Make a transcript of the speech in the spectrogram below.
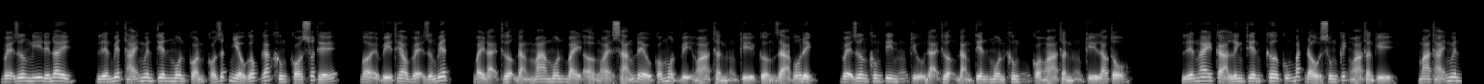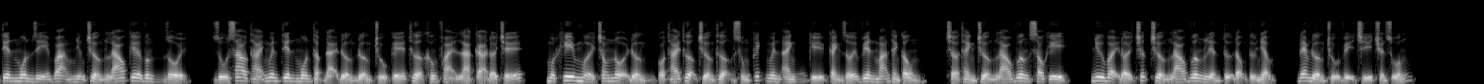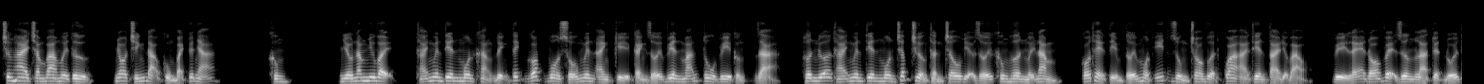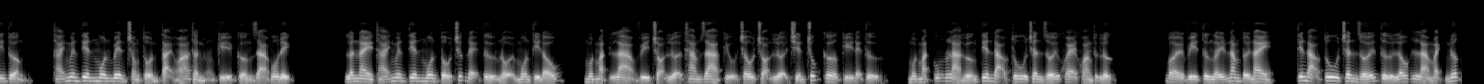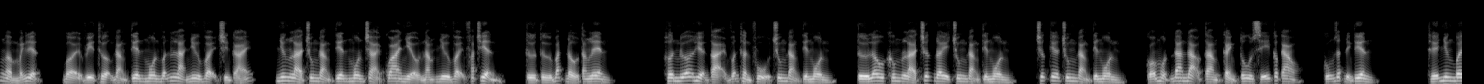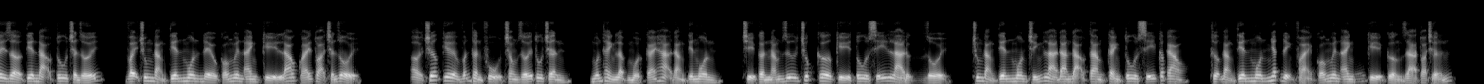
Vệ dương nghĩ đến đây, liền biết thái nguyên tiên môn còn có rất nhiều gốc gác không có xuất thế, bởi vì theo vệ dương biết, bảy đại thượng đẳng ma môn bảy ở ngoài sáng đều có một vị hóa thần kỳ cường giả vô địch, vệ dương không tin cựu đại thượng đẳng tiên môn không có hóa thần kỳ lão tổ. Liền ngay cả linh thiên cơ cũng bắt đầu xung kích hóa thần kỳ, mà thái nguyên tiên môn dị vãng những trưởng lão kia vương rồi dù sao thái nguyên tiên môn thập đại đường đường chủ kế thừa không phải là cả đời chế, một khi mười trong nội đường có thái thượng trưởng thượng xung kích nguyên anh kỳ cảnh giới viên mãn thành công, trở thành trưởng lão vương sau khi, như vậy đời trước trưởng lão vương liền tự động từ nhậm, đem đường chủ vị trí truyền xuống. Chương hai trăm ba mươi bốn, nho chính đạo cùng bạch tuyết nhã. Không. Nhiều năm như vậy, thái nguyên tiên môn khẳng định tích góp vô số nguyên anh kỳ cảnh giới viên mãn tu vi cực giả, hơn nữa thái nguyên tiên môn chấp trưởng thần châu địa giới không hơn mấy năm, có thể tìm tới một ít dùng cho vượt qua hải thiên tài địa bảo, vì lẽ đó vệ dương là tuyệt đối tin tưởng thái nguyên tiên môn bên trong tồn tại hóa thần kỳ cường giả vô địch. Lần này thái nguyên tiên môn tổ chức đệ tử nội môn thi đấu, một mặt là vì chọn lựa tham gia cựu châu chọn lựa chiến trúc cơ kỳ đệ tử, một mặt cũng là hướng tiên đạo tu chân giới khoe khoang thực lực. Bởi vì từng ấy năm tới nay, tiên đạo tu chân giới từ lâu là mạch nước ngầm máy liệt, bởi vì thượng đẳng tiên môn vẫn là như vậy chín cái, nhưng là trung đẳng tiên môn trải qua nhiều năm như vậy phát triển, từ từ bắt đầu tăng lên. Hơn nữa hiện tại vẫn thần phủ trung đẳng tiên môn, từ lâu không là trước đây trung đẳng tiên môn, trước kia trung đẳng tiên môn, có một đan đạo tam cảnh tu sĩ cấp cao, cũng rất đỉnh tiên thế nhưng bây giờ tiên đạo tu chân giới vậy trung đẳng tiên môn đều có nguyên anh kỳ lão quái tọa chấn rồi. Ở trước kia vẫn thần phủ trong giới tu chân, muốn thành lập một cái hạ đẳng tiên môn, chỉ cần nắm giữ trúc cơ kỳ tu sĩ là được rồi, trung đẳng tiên môn chính là đan đạo tam cảnh tu sĩ cấp cao, thượng đẳng tiên môn nhất định phải có nguyên anh kỳ cường giả tọa chấn.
